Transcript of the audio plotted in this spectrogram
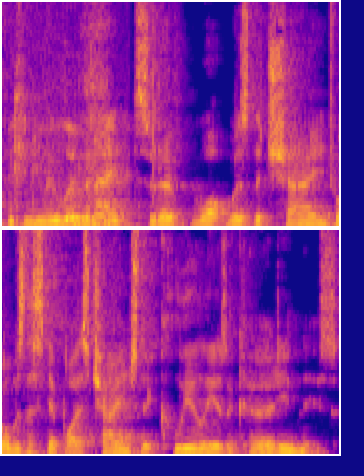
can you illuminate sort of what was the change? What was the stepwise change that clearly has occurred in this?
